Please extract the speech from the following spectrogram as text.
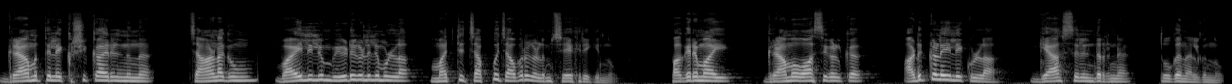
ഗ്രാമത്തിലെ കൃഷിക്കാരിൽ നിന്ന് ചാണകവും വയലിലും വീടുകളിലുമുള്ള മറ്റ് ചപ്പ് ചവറുകളും ശേഖരിക്കുന്നു. പകരമായി ഗ്രാമവാസികൾക്ക് അടുക്കളയിലേക്കുള്ള ഗ്യാസ് സിലിണ്ടറിന് തുക നൽകുന്നു.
